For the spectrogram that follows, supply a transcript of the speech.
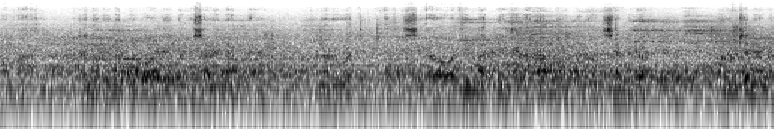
ပေါ်မှာကျွန်တော်တို့ပေါ်ပေါ်လေးကိုစားရနေတယ်။ကျွန်တော်တို့ကစီအောအတိမတ်ပြီးကြတာတော့ဆက်ပြီးတော့ဘာလို့ဖြစ်နေလဲ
